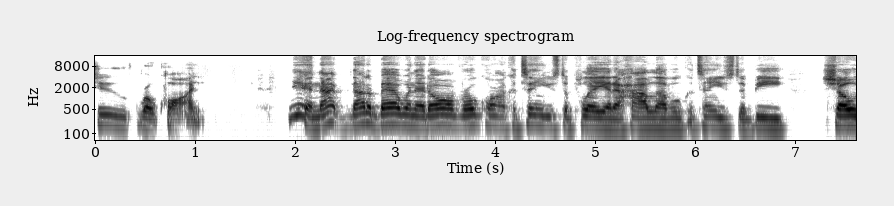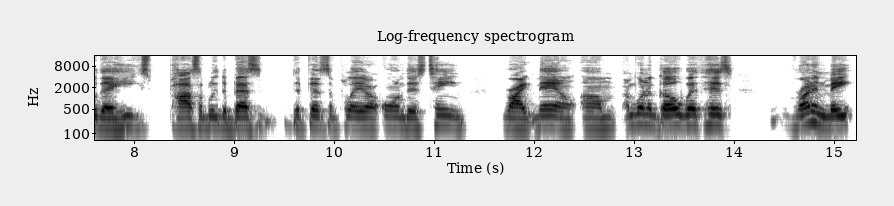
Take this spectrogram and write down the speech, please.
to Roquan. Yeah, not not a bad one at all. Roquan continues to play at a high level, continues to be show that he's possibly the best defensive player on this team right now. Um, I'm going to go with his running mate,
